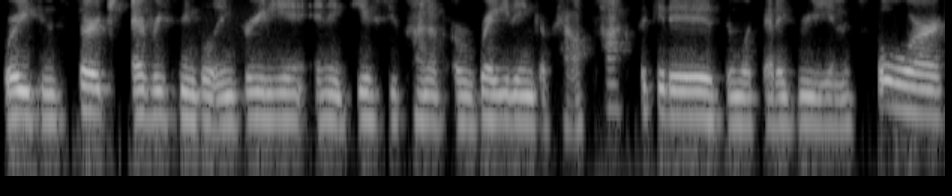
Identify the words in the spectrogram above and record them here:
where you can search every single ingredient and it gives you kind of a rating of how toxic it is and what that ingredient is for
